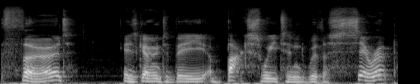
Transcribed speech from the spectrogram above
third is going to be back sweetened with a syrup,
